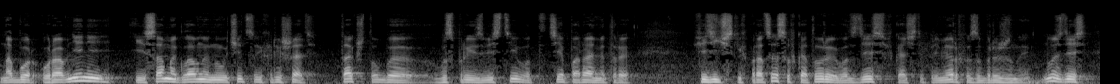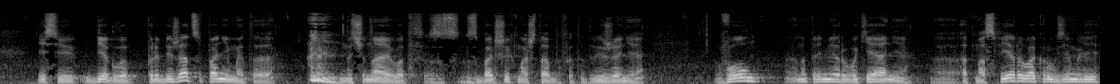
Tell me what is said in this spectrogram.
набор уравнений и самое главное научиться их решать так, чтобы воспроизвести вот те параметры физических процессов, которые вот здесь в качестве примеров изображены. Ну, здесь, если бегло пробежаться по ним, это начиная вот с, с больших масштабов, это движение волн, например, в океане, э, атмосферы вокруг Земли,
